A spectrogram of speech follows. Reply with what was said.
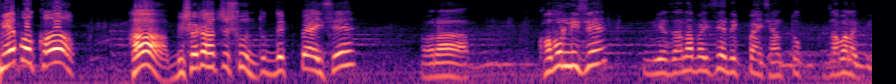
মেয়ে পক্ষ? হ্যাঁ বিষয়টা হচ্ছে শুন তোকে দেখতে আইছে। ওরা খবর নিছে নিয়ে জানা পাইছে দেখ পাইছে। আর তোকে যাবা লাগবি।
